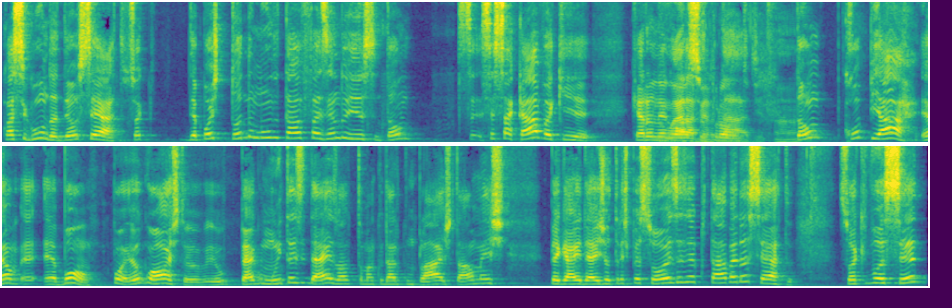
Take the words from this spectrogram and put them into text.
Com a segunda deu certo. Só que depois todo mundo estava fazendo isso. Então você sacava que, que era um Não negócio era pronto. Uhum. Então copiar é, é, é, bom. Pô, eu gosto. Eu, eu pego muitas ideias, ó, tomar cuidado com plágio e tal, mas pegar ideias de outras pessoas executar vai dar certo. Só que você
